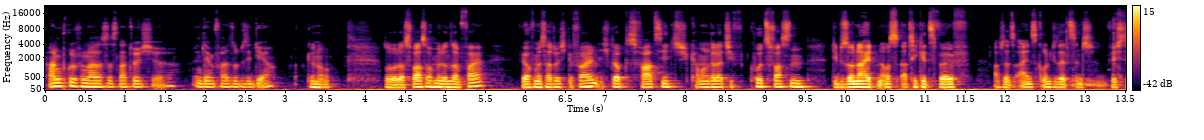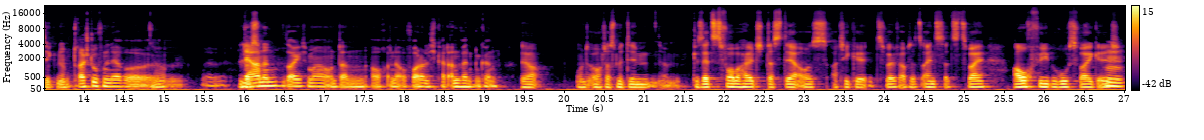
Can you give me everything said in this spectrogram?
anprüfen, das ist natürlich äh, in dem Fall subsidiär. Genau. So, das war es auch mit unserem Fall. Wir hoffen, es hat euch gefallen. Ich glaube, das Fazit kann man relativ kurz fassen. Die Besonderheiten aus Artikel 12 Absatz 1 Grundgesetz sind wichtig. Ne? Drei Stufenlehre ja. äh, lernen, sage ich mal, und dann auch in der Erforderlichkeit anwenden können. Ja, und auch das mit dem ähm, Gesetzesvorbehalt, dass der aus Artikel 12 Absatz 1 Satz 2 auch für die Berufswahl gilt. Mhm.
